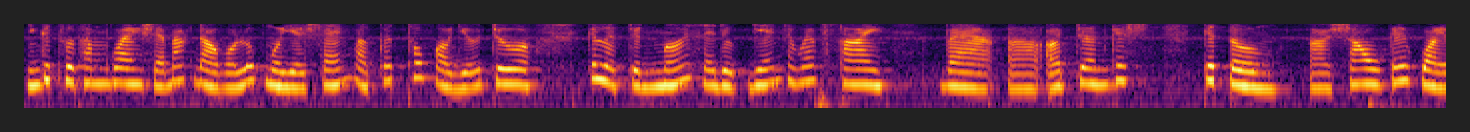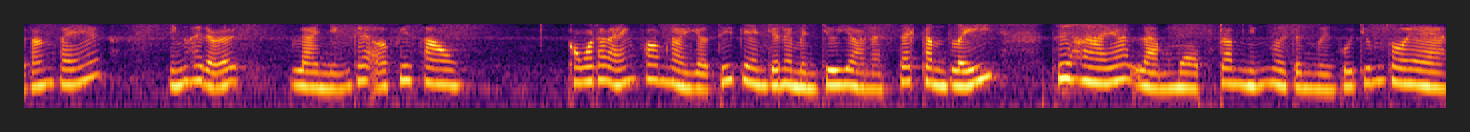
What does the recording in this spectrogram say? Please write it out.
những cái tour tham quan sẽ bắt đầu vào lúc 10 giờ sáng và kết thúc vào giữa trưa. Cái lịch trình mới sẽ được dán trên website và uh, ở trên cái cái tường uh, sau cái quầy bán vé. Những cái thay đổi đó là những cái ở phía sau không có đáp án phong nào giờ tiếp em? Chỗ này mình chưa dò là secondly thứ hai á, là một trong những người tình nguyện của chúng tôi à.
